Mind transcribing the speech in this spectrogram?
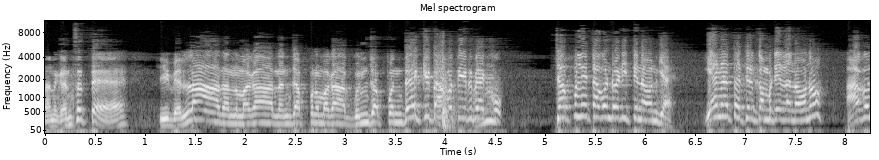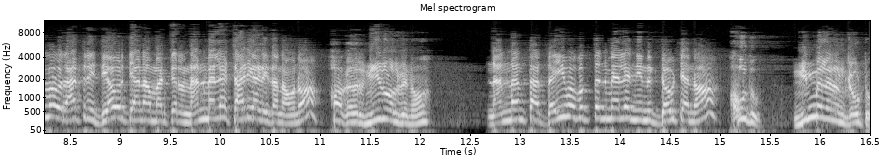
ನನ್ಗನ್ಸತ್ತೆ ಇವೆಲ್ಲ ನನ್ನ ಮಗ ನಂಜಪ್ಪನ ಮಗ ಗುಂಜಪ್ಪಂದೇ ಕಿತಾಪತಿ ಇರ್ಬೇಕು. ಚಪ್ಪಲಿ ತಗೊಂಡು ಹೊಡಿತೀನಿ ಅವನ್ಗೆ. ಏನಂತ ತಿಳ್ಕೊಂಡ್ಬಿಟ್ಟಿದ್ದಾನ ಅವನು? ಆಗಲೂ ರಾತ್ರಿ ದೇವ್ರ ಧ್ಯಾನ ಮಾಡ್ತಿರೋ ನನ್ ಮೇಲೆ ಚಾಡಿ ಆಡಿದಾನ ಅವನು? ಹಾಗಾದ್ರೆ ನೀನು ಅಲ್ವೇನೋ? ನನ್ನಂತ ದೈವ ಭಕ್ತನ ಮೇಲೆ ನಿನಗ್ ಡೌಟ್ ಏನೋ? ಹೌದು ನಿಮ್ಮೇಲೆ ನನ್ ಡೌಟ್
